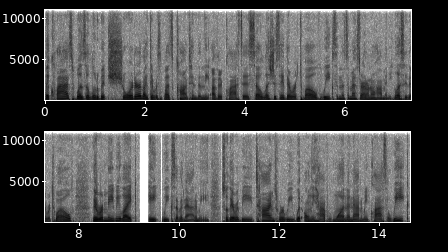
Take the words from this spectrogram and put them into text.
the class was a little bit shorter like there was less content than the other classes so let's just say there were 12 weeks in the semester i don't know how many but let's say there were 12 there were maybe like eight weeks of anatomy. So there would be times where we would only have one anatomy class a week,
